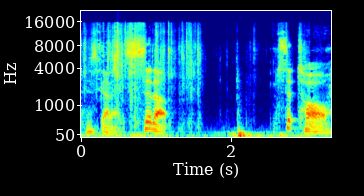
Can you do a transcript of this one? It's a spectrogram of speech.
I just gotta sit up, sit tall.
